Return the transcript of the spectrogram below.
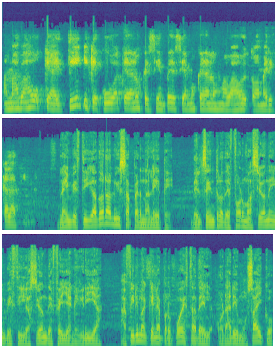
a más bajo que Haití y que Cuba, que eran los que siempre decíamos que eran los más bajos de toda América Latina. La investigadora Luisa Pernalete, del Centro de Formación e Investigación de Fe y Alegría, afirma que la propuesta del horario mosaico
